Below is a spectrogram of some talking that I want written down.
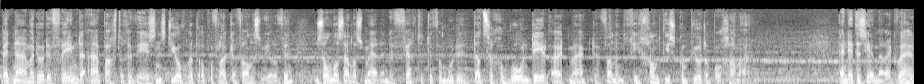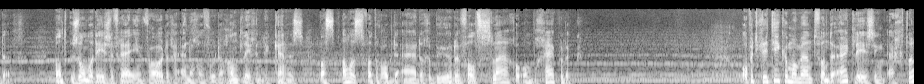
Met name door de vreemde aapachtige wezens die over het oppervlak ervan zwierven... zonder zelfs maar in de verte te vermoeden... dat ze gewoon deel uitmaakten van een gigantisch computerprogramma. En dit is heel merkwaardig. Want zonder deze vrij eenvoudige en nogal voor de hand liggende kennis... was alles wat er op de aarde gebeurde volslagen onbegrijpelijk. Op het kritieke moment van de uitlezing echter...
